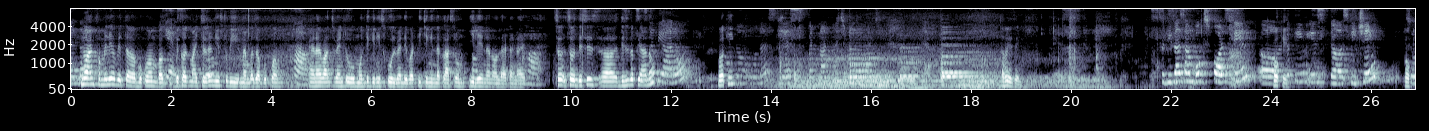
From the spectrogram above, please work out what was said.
and uh, No, I'm familiar with uh, Bookworm Yes. because my children So- used to be members of Bookworm. Ha. And I once went to Montigini school when they were teaching in the classroom, Elaine and all that. And I, Ha. so so this is uh, this is the This is piano the piano. working. The owners, yes, but not much. Yeah. Amazing. So these are some books for sale. Uh, Okay. The theme is the stitching. So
